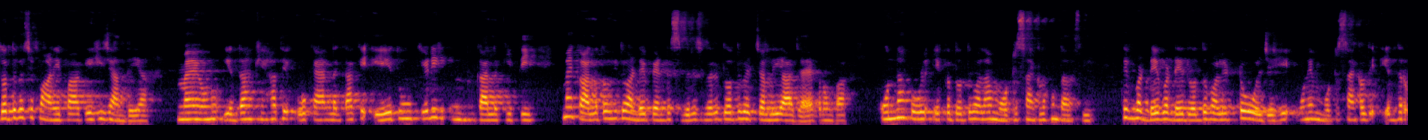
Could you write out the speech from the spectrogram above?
ਦੁੱਧ ਵਿੱਚ ਪਾਣੀ ਪਾ ਕੇ ਹੀ ਜਾਂਦੇ ਆ। ਮੈਂ ਉਹਨੂੰ ਇਦਾਂ ਕਿਹਾ ਤੇ ਉਹ ਕਹਿਣ ਲੱਗਾ ਕਿ ਇਹ ਤੂੰ ਕਿਹੜੀ ਗੱਲ ਕੀਤੀ? ਮੈਂ ਕੱਲ ਤੋਂ ਹੀ ਤੁਹਾਡੇ ਪਿੰਡ ਸਵੇਰੇ ਸਵੇਰੇ ਦੁੱਧ ਵੇਚਣ ਲਈ ਆ ਜਾਇਆ ਕਰੂੰਗਾ। ਉਹਨਾਂ ਕੋਲ ਇੱਕ ਦੁੱਧ ਵਾਲਾ ਮੋਟਰਸਾਈਕਲ ਹੁੰਦਾ ਸੀ ਤੇ ਵੱਡੇ ਵੱਡੇ ਦੁੱਧ ਵਾਲੇ ਢੋਲ ਜਿਹੇ ਉਹਨੇ ਮੋਟਰਸਾਈਕਲ ਦੇ ਇੱਧਰ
